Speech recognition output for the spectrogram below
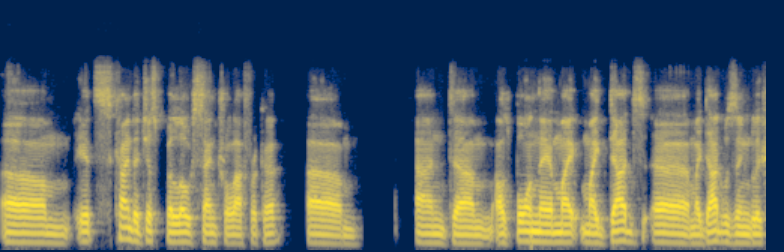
Um, it's kind of just below Central Africa, um, and um, I was born there. My my dad uh, my dad was English.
